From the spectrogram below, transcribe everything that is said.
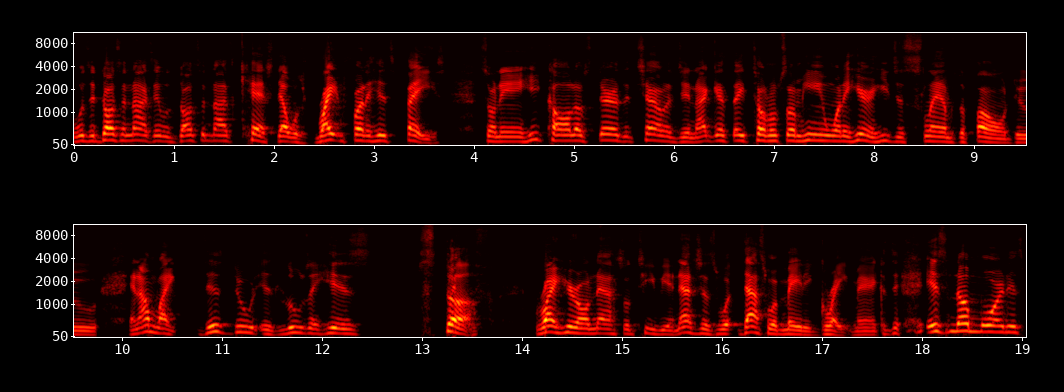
Was it Dawson Knox? It was Dawson Knox catch that was right in front of his face. So then he called upstairs to challenge it. And I guess they told him something he didn't want to hear, and he just slams the phone, dude. And I'm like, this dude is losing his stuff right here on national TV, and that's just what that's what made it great, man. Because it's no more this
